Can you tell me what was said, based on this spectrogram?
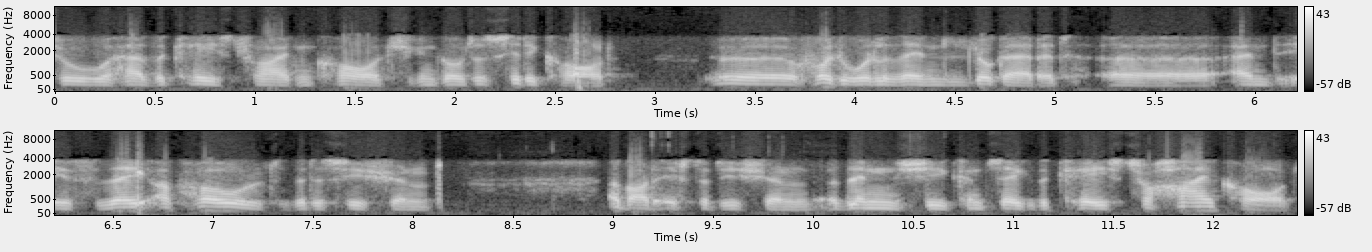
to have the case tried in court, she can go to city court, uh, will then look at it. Uh, and if they uphold the decision about extradition, then she can take the case to high court.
